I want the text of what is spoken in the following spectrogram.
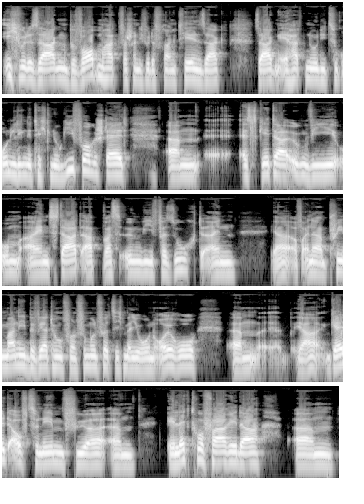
ich würde sagen, beworben hat. Wahrscheinlich würde Frank Thelen sagt, sagen, er hat nur die zugrunde liegende Technologie vorgestellt. Ähm, es geht da irgendwie um ein Start-up, was irgendwie versucht, ein, ja, auf einer Pre-Money-Bewertung von 45 Millionen Euro ähm, ja, Geld aufzunehmen für ähm, Elektrofahrräder. Ähm,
